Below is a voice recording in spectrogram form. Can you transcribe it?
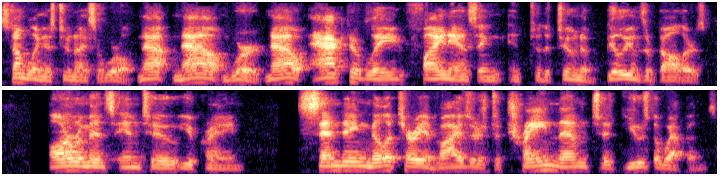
stumbling is too nice a word. Now, now word now actively financing into the tune of billions of dollars armaments into Ukraine, sending military advisors to train them to use the weapons.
